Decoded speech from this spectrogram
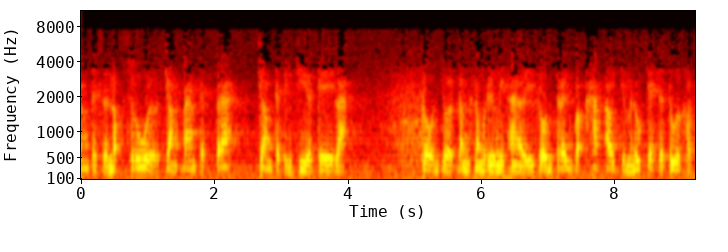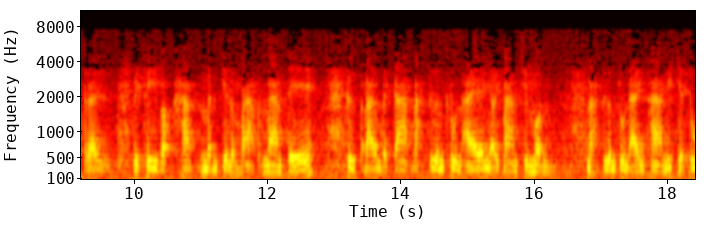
ង់តែសនុកស្រួលចង់បានតែប្រាក់ចង់តែបញ្ជាគេឡា កូនយល់ដឹងក្នុងរឿងនេះហើយកូនត្រូវវឹកហាត់ឲ្យជាមនុស្សចេះទទួលខុសត្រូវវិធីវឹកហាត់មិនជាលំបាកប៉ុន្មានទេ គឺផ្ដើមដោយការដាស់តឿនខ្លួនឯងឲ្យបានជាមុនដាស់តឿនខ្លួនឯងថានេះជាតួ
